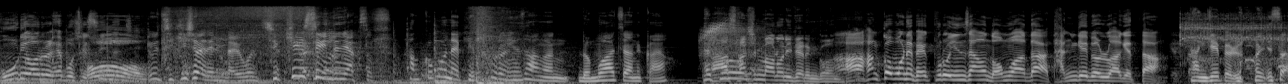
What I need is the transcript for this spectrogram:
고려를 해보실 수 있는지. 이거 지키셔야 됩니다. 이건 지킬 수 있는 약속. 한꺼번에 100% 인상은 너무하지 않을까요? 아, 40만 원이 되는 건. 아, 한꺼번에 100% 인상은 너무하다. 단계별로 하겠다. 단계별로 인상.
